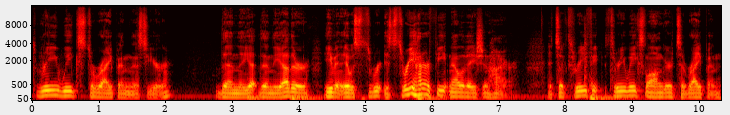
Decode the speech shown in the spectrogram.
3 weeks to ripen this year than the than the other even it was three, it's 300 feet in elevation higher. It took three three weeks longer to ripen,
